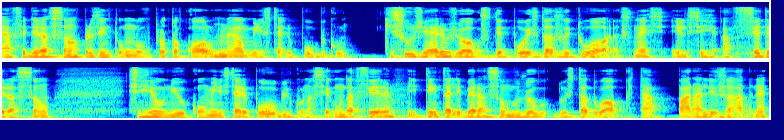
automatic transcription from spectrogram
a federação apresentou um novo protocolo né, ao Ministério Público que sugere os jogos depois das 8 horas. Né? Ele se, a federação se reuniu com o Ministério Público na segunda-feira e tenta a liberação do jogo do estadual, que está paralisado, né?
